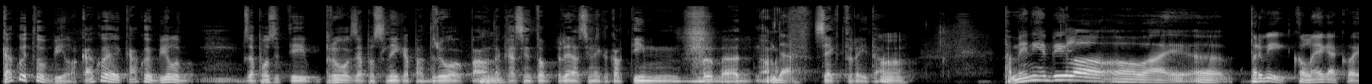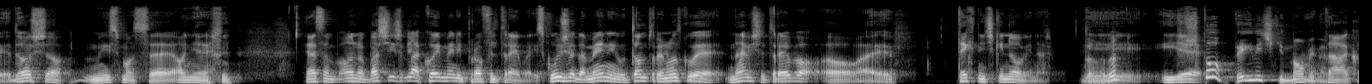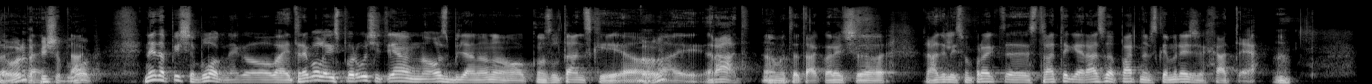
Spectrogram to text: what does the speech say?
Kako je to bilo? Kako je, kako je bilo zaposliti prvog zaposlenika, pa drugog, pa onda mm. kasnije to prerasti nekakav tim ono, da. sektora i tako? Mm. Pa meni je bilo ovaj, e, prvi kolega koji je došao, mi smo se, on je, ja sam ono, baš išao gledati koji meni profil treba. Iskužio da meni u tom trenutku je najviše trebao ovaj, tehnički novinar. Dobro. I je, Što? Tehnički novinar? Tako, Dobro, da piše blog. Ne da piše blog, nego ovaj, trebalo je isporučiti jedan ozbiljan ono, konzultantski ovaj, rad, ajmo to tako reći. Radili smo projekt eh, strategija razvoja partnerske mreže HT-a.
